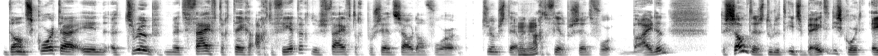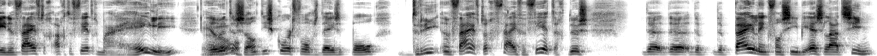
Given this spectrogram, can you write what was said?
dan scoort daarin eh, Trump met 50 tegen 48. Dus 50% zou dan voor Trump stemmen en 48% voor Biden. De Santos doet het iets beter. Die scoort 51, 48. Maar Haley, heel Oh. interessant, die scoort volgens deze poll 53, 45. Dus de, de, de, de peiling van CBS laat zien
